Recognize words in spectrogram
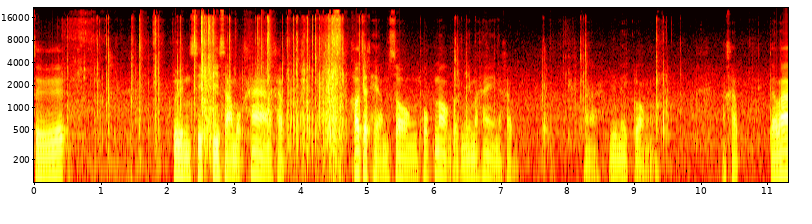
ซื้อปืนซิก P365 นะครับเขาจะแถมซองพกนอกแบบนี้มาให้นะครับออยู่ในกล่องนะครับ แต่ว่า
